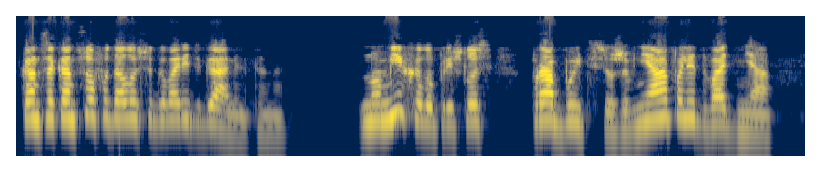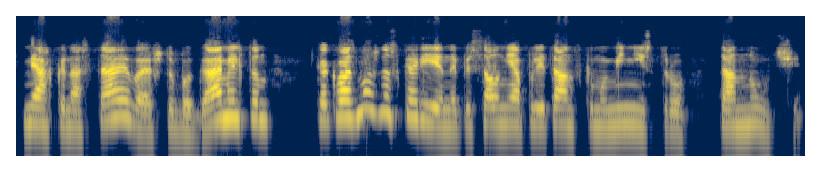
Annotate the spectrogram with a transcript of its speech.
В конце концов удалось уговорить Гамильтона, но Михаилу пришлось пробыть все же в Неаполе два дня, мягко настаивая, чтобы Гамильтон как возможно скорее написал неаполитанскому министру Танучи.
